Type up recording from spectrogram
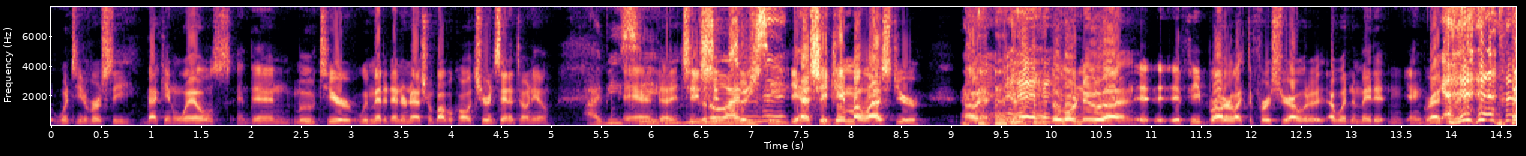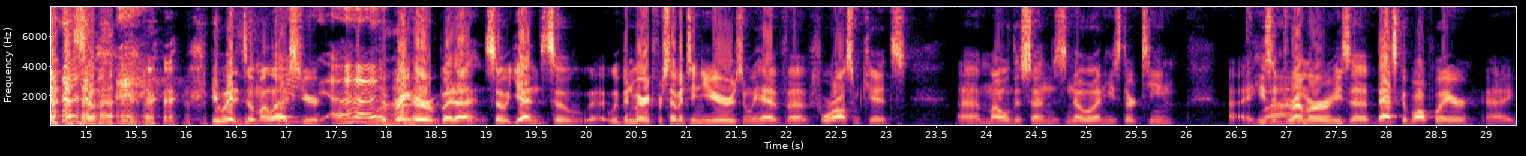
went to university back in Wales, and then moved here. We met at International Bible College here in San Antonio. IBC. And uh, she, Good old so IBC. She, yeah, she came my last year. Uh, the Lord knew uh, if He brought her like the first year, I would I wouldn't have made it and, and graduated. so He waited until my last year uh-huh. to bring her. But uh, so yeah, and so uh, we've been married for 17 years, and we have uh, four awesome kids. Uh, my oldest son's Noah, and he's 13. Uh, he's wow. a drummer. He's a basketball player. Uh,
